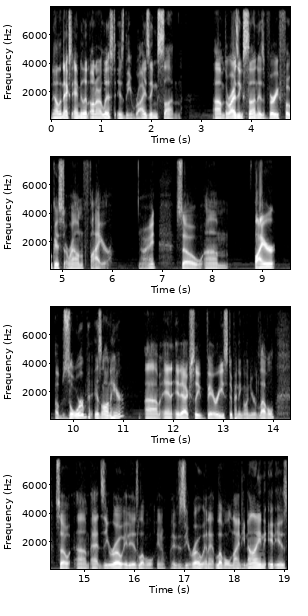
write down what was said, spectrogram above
Now, the next amulet on our list is the Rising Sun. Um, the Rising Sun is very focused around fire. All right, so um, fire absorb is on here. Um, and it actually varies depending on your level. So um, at zero, it is level, you know, it is zero, and at level 99, it is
